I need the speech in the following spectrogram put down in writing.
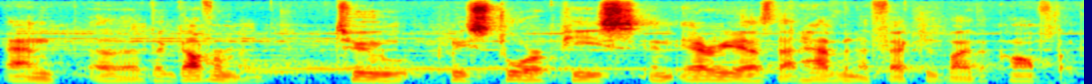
and uh, the government to restore peace in areas that have been affected by the conflict.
